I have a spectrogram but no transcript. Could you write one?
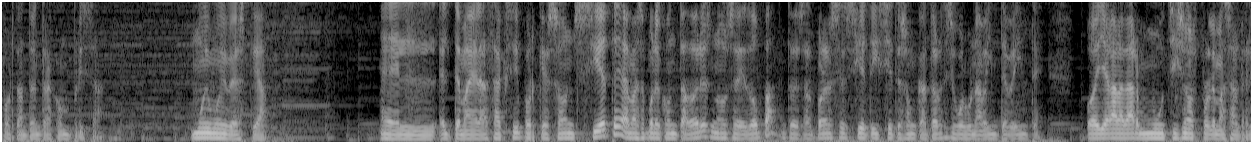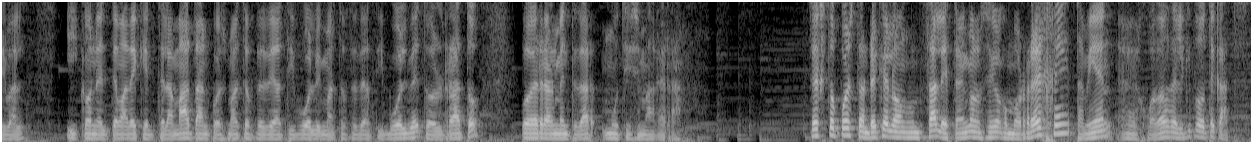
por tanto entra con prisa. Muy, muy bestia. El, tema de la Saxi porque son 7, además se pone contadores, no se dopa. Entonces al ponerse 7 y 7 son 14 se vuelve una 20-20. Puede llegar a dar muchísimos problemas al rival. Y con el tema de que te la matan, pues March of the Dead y vuelve y March of the Dead y vuelve todo el rato, puede realmente dar muchísima guerra. Sexto puesto, Enrique González, también conocido como Rege, también eh, jugador del equipo de T-Cats.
